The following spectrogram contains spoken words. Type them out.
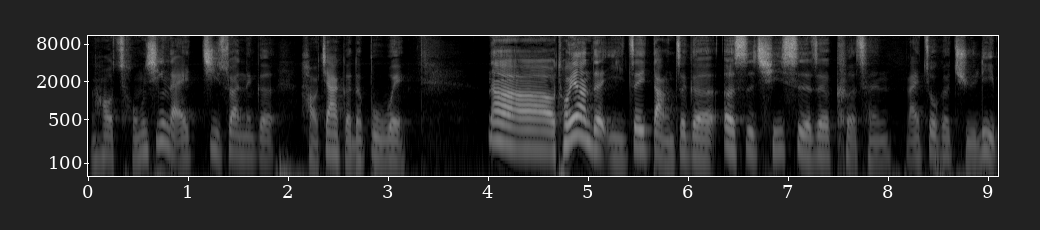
然后重新来计算那个好价格的部位。那同样的，以这一档这个二四七四的这个可成来做个举例，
